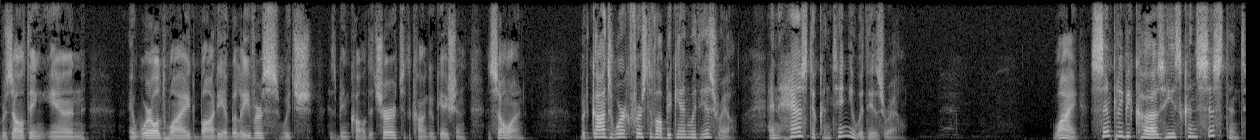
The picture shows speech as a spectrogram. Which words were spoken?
resulting in a worldwide body of believers, which has been called the church, the congregation, and so on. But God's work, first of all, began with Israel and has to continue with Israel. Why? Simply because He's consistent.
